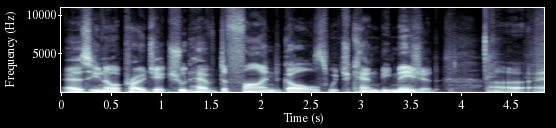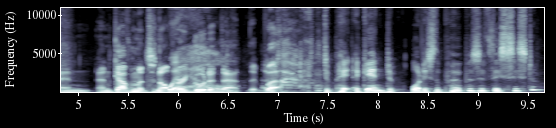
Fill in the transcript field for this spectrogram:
as you know, a project should have defined goals which can be measured. Uh, and and government's not very good at that. Well, again, what is the purpose of this system?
